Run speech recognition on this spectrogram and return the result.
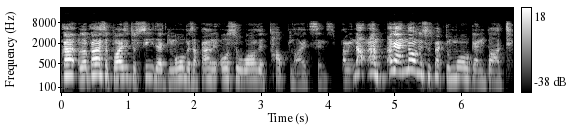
kind of, surprising to see that Morgen is apparently also one of the top knights since I mean not, not again no disrespect to Morgen but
